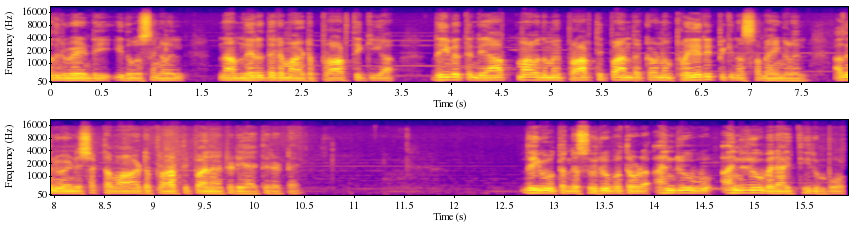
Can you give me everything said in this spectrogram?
അതിനുവേണ്ടി ഈ ദിവസങ്ങളിൽ നാം നിരന്തരമായിട്ട് പ്രാർത്ഥിക്കുക ദൈവത്തിന്റെ ആത്മാവ് നമ്മെ പ്രാർത്ഥിപ്പാൻ തക്കവണ്ണം പ്രേരിപ്പിക്കുന്ന സമയങ്ങളിൽ അതിനുവേണ്ടി ശക്തമായിട്ട് പ്രാർത്ഥിപ്പാനായിട്ട് ഇടയായി തീരട്ടെ ദൈവത്തിന്റെ സ്വരൂപത്തോട് അനുരൂപ അനുരൂപരായി തീരുമ്പോൾ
